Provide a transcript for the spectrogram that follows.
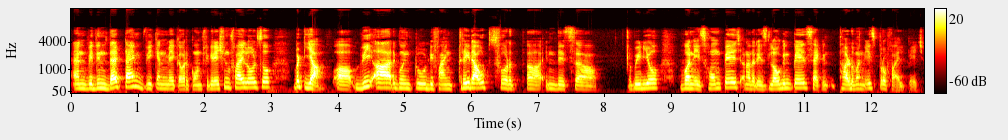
And within that time we can make our configuration file also. But yeah uh, we are going to define three routes for uh, in this uh, video one is home page another is login page second third one is profile page.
